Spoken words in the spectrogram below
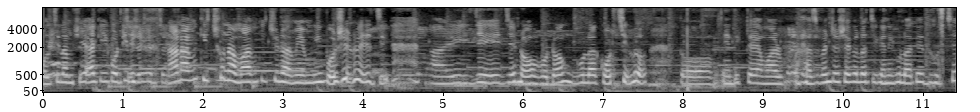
বলছিলাম শ্রেয়া কী করছিস? না না আমি কিচ্ছু না মা আমি কিচ্ছু না আমি এমনি বসে রয়েছি। আর এই যে এই যে নবডংগুলা করছিল তো এদিকটায় আমার হাজব্যান্ড এসে গেলো চিকেনগুলোকে ধুচ্ছে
